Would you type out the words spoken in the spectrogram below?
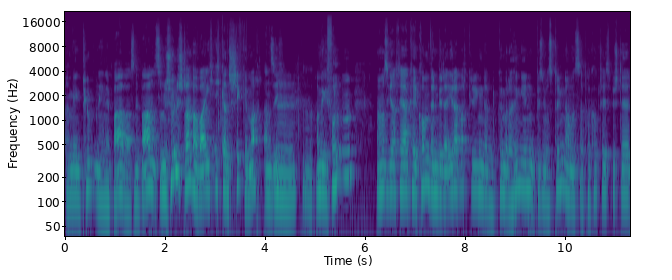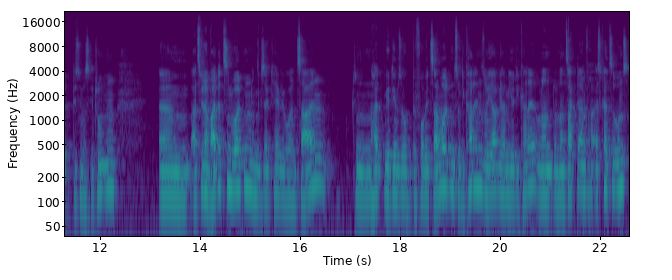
haben wir einen Club, nee, eine Bar war es, eine Bar, so eine schöne Strandbar, war eigentlich echt ganz schick gemacht an sich. Haben wir gefunden und haben uns gedacht, ja, okay, komm, wenn wir da eh Rabatt kriegen, dann können wir da hingehen, ein bisschen was trinken, haben uns da ein paar Cocktails bestellt, ein bisschen was getrunken. Ähm, als wir dann weiterziehen wollten, haben wir gesagt, hey, wir wollen zahlen. Dann halten wir dem so, bevor wir zahlen wollten, so die Karte hin, so, ja, wir haben hier die Karte. Und dann, und dann sagt er einfach eiskalt zu uns,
